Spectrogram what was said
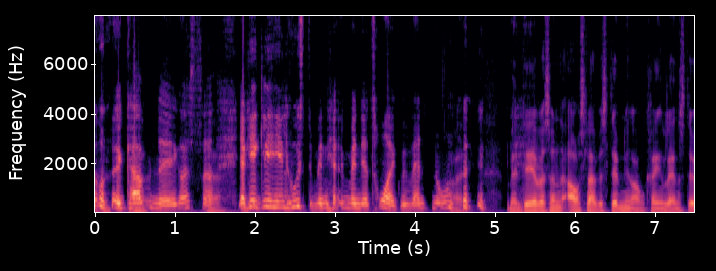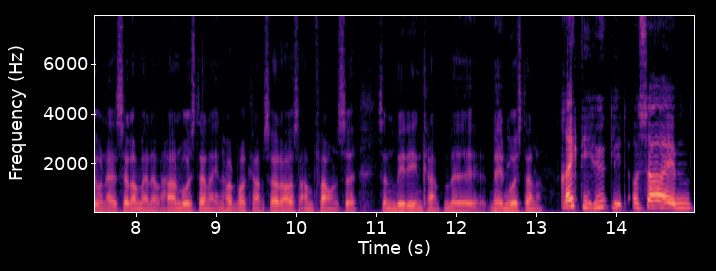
nogle af kampene, ikke også? Så ja. jeg kan ikke lige helt huske det, men jeg, men jeg tror ikke, vi vandt nogen. Nej. Men det er jo sådan en afslappet stemning omkring landstævne, at selvom man har en modstander i en håndboldkamp, så er der også omfavnelse sådan midt i en kamp med, med en modstander. Rigtig hyggeligt. Og så øhm,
